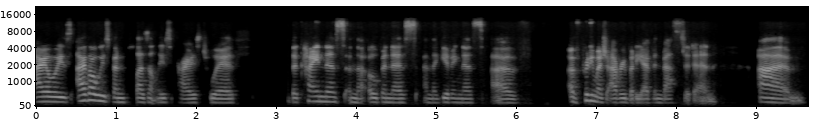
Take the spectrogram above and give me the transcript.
i always i've always been pleasantly surprised with the kindness and the openness and the givingness of of pretty much everybody I've invested in. Um,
